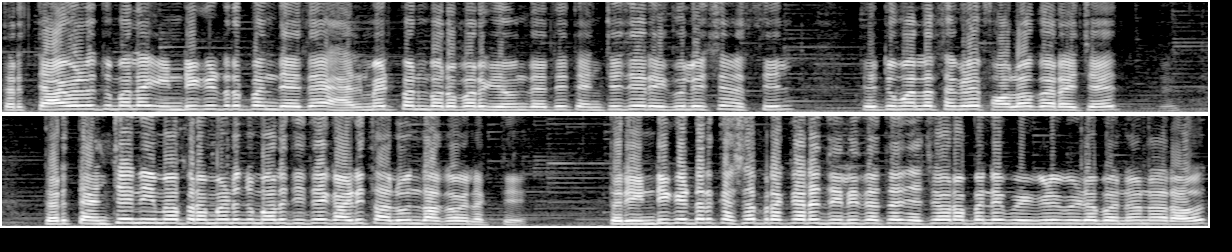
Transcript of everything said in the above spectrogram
तर त्यावेळेला तुम्हाला इंडिकेटर पण द्यायचं आहे हेल्मेट पण बरोबर घेऊन देते त्यांचे जे रेग्युलेशन असतील ते तुम्हाला सगळे फॉलो करायचे आहेत. तर त्यांच्या नियमाप्रमाणे तुम्हाला तिथे गाडी चालवून दाखवावी लागते. तर इंडिकेटर कशा प्रकारे दिली जातं त्याच्यावर आपण एक वेगळी व्हिडिओ बनवणार आहोत.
